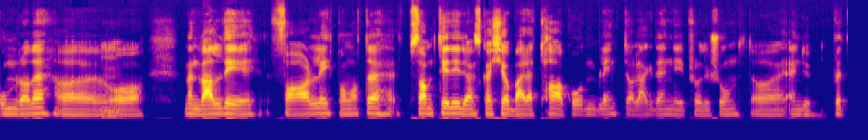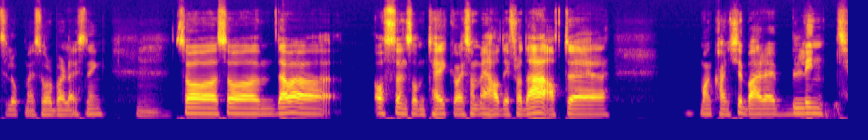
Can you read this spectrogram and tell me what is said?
område, mm. og, men veldig farlig, på en måte. Samtidig, du ønsker ikke å bare ta koden blindt og legge den i produksjon. Da ender du plutselig opp med en sårbar løsning. Mm. Så, så det var også en sånn takeaway som jeg hadde fra deg, at uh, man kan ikke bare blindt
